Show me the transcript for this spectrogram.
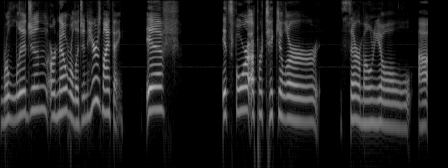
religion or no religion, here's my thing. If it's for a particular ceremonial uh,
